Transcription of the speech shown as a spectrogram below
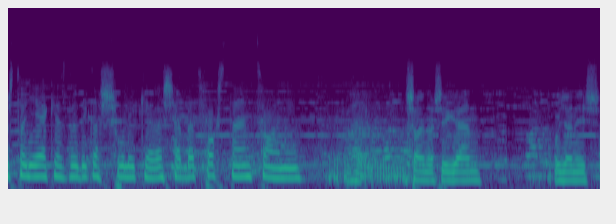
Most, hogy elkezdődik a suli, kevesebbet fogsz táncolni? Sajnos igen, ugyanis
